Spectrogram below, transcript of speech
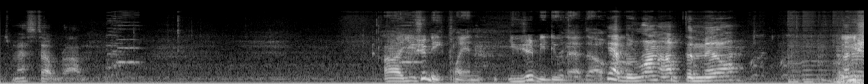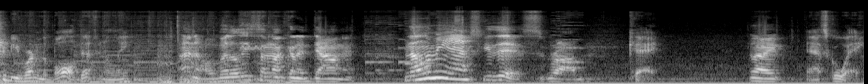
It's messed up, Rob. Uh, you should be playing. You should be doing that though. Yeah, but run up the middle. Well, you should be running the ball definitely. I know, but at least I'm not gonna down it. Now let me ask you this, Rob. Okay, Alright. ask away.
